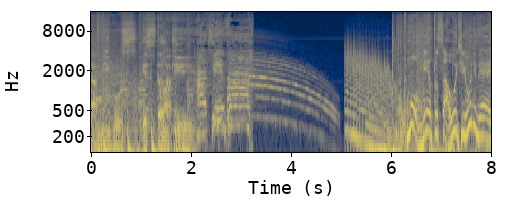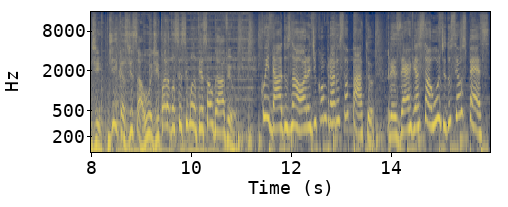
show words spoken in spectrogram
amigos estão aqui. Ativa. Momento Saúde Unimed. Dicas de saúde para você se manter saudável. Cuidados na hora de comprar o sapato. Preserve a saúde dos seus pés.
